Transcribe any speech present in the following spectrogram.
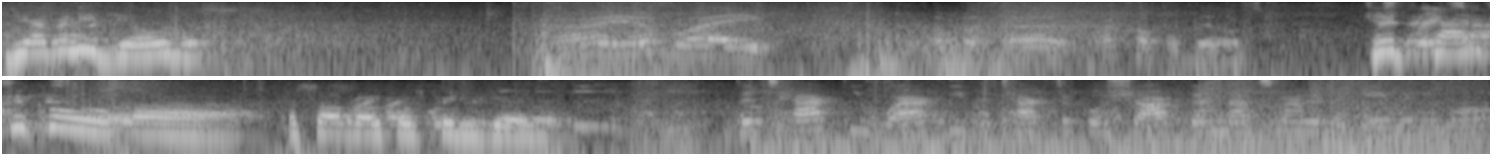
Do you have any builds? I have like a, uh, a couple builds. The Just break tactical uh, assault rifle is pretty good. The tacky wacky, the tactical shotgun, that's not in the game anymore.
